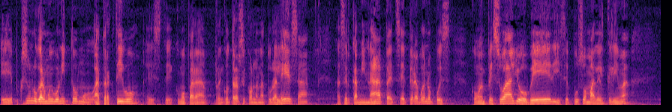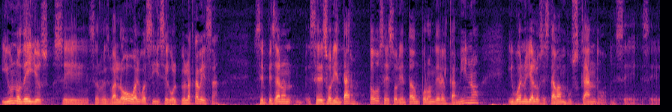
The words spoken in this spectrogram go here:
eh, porque es un lugar muy bonito, muy atractivo, este, como para reencontrarse con la naturaleza, hacer caminata, etcétera. Bueno, pues como empezó a llover y se puso mal el clima y uno de ellos se, se resbaló o algo así, se golpeó la cabeza, se empezaron, se desorientaron, todos se desorientaron por dónde era el camino y bueno, ya los estaban buscando, se, se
